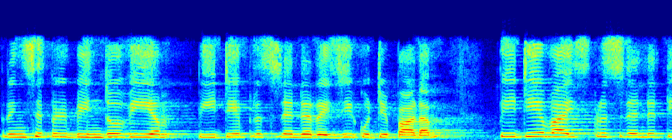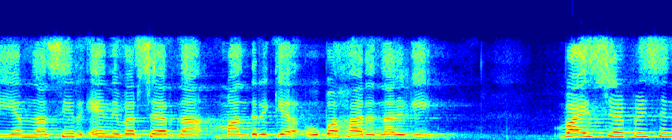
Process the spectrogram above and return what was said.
principal Bindu V M P T A president Reji Kuttippadam P T A vice president T M Nazeer എന്നിവർ ചേർന്ന് മന്ത്രിക്ക് ഉപഹാരം നൽകി. വൈസ് ചെയർപേഴ്സൺ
